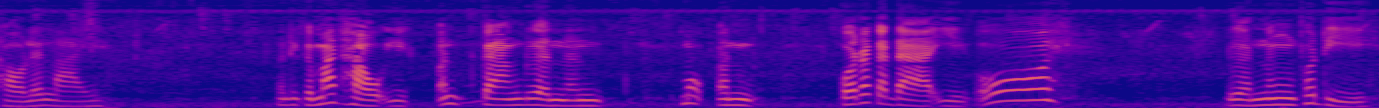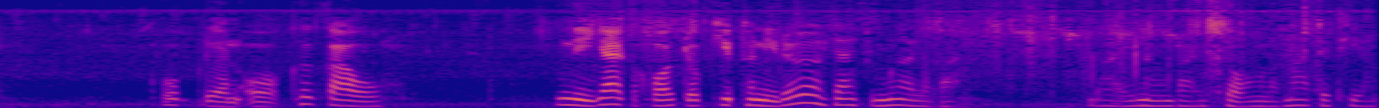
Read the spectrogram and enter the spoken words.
เถาๆหลายๆวันนี้ก็มาเถาอีกมันกลางเดือนนั้นมกอันกรกฎาอีก โอ้ย เดือนหนึ่งพอดีครบเดือนออกคือเก่านี่ย่ายก็ขอจบคลิปเท่านี้เด้อย่ายสิเมื่อละบาทบ่ายหนึ่งใบสองละมาแต่เทียง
